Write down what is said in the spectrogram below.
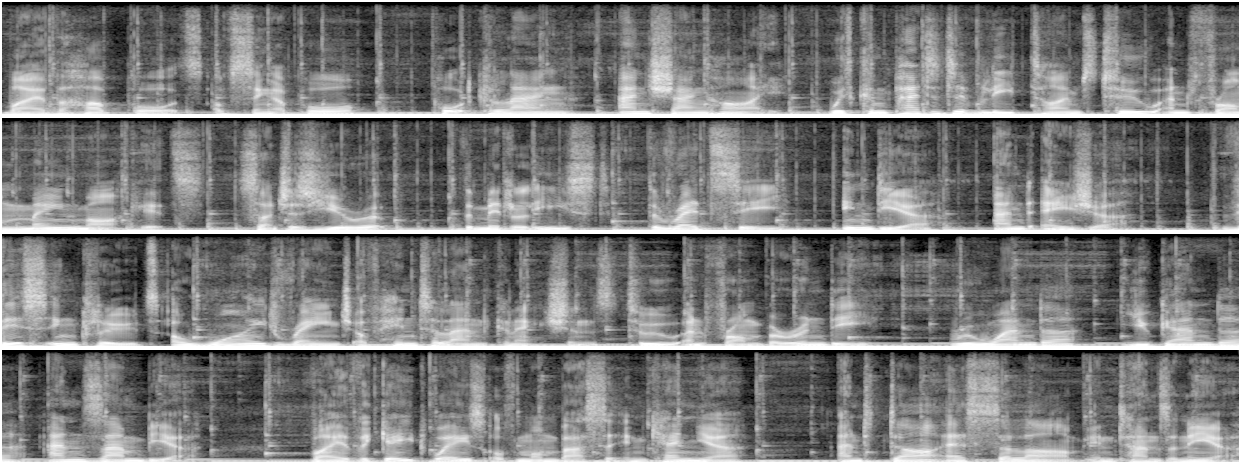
via the hub ports of Singapore, Port Kelang and Shanghai, with competitive lead times to and from main markets such as Europe, the Middle East, the Red Sea, India and Asia. This includes a wide range of hinterland connections to and from Burundi, Rwanda, Uganda and Zambia via the gateways of Mombasa in Kenya and Dar es Salaam in Tanzania.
